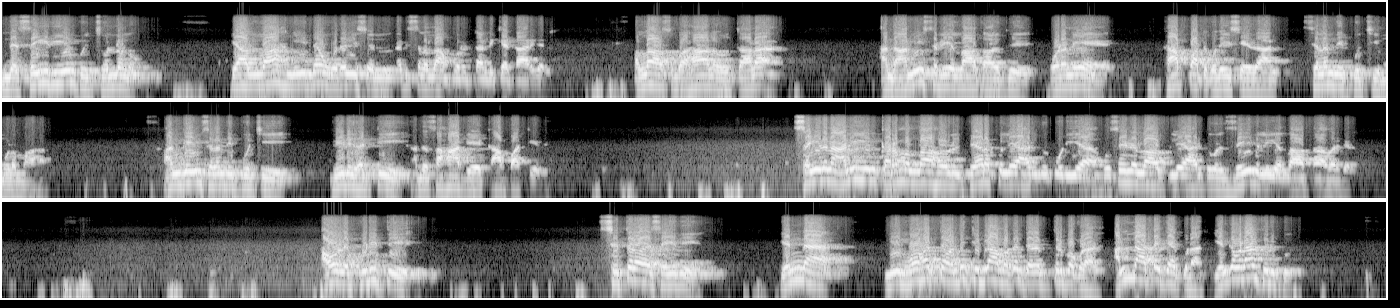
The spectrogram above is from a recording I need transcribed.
இந்த செய்தியும் போய் சொல்லணும். யா அல்லாஹ் நீ தான் உதவி சொல் நபி ஸல்லல்லாஹு பொருட்டான்னு கேட்டார்கள். அல்லாஹ் சுபஹானஹு அந்த அமீஸ் அலி உடனே காப்பாற்ற உதவி செய்தான் சிலந்தி பூச்சி மூலமாக. அங்கேயும் சிலந்தி பூச்சி வீடு கட்டி அந்த சஹாபியை காப்பாற்றியது. சையதன அலியின் கரமல்லாஹ் அவர்கள் பேரப்பிள்ளையாக இருக்கக்கூடிய ஹுசைன் அல்லாஹ் பிள்ளையாக இருக்கக்கூடிய ஜெயித் அலி அல்லாஹா அவர்கள் அவர்களை பிடித்து சித்திரவதை செய்து என்ன? நீ முகத்தை வந்து கிப்லா பக்கம் திரு- திருப்பக்கூடாது. அல்லாட்ட கேட்கக்கூடாது. எங்க வேணாலும் திருப்பு.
